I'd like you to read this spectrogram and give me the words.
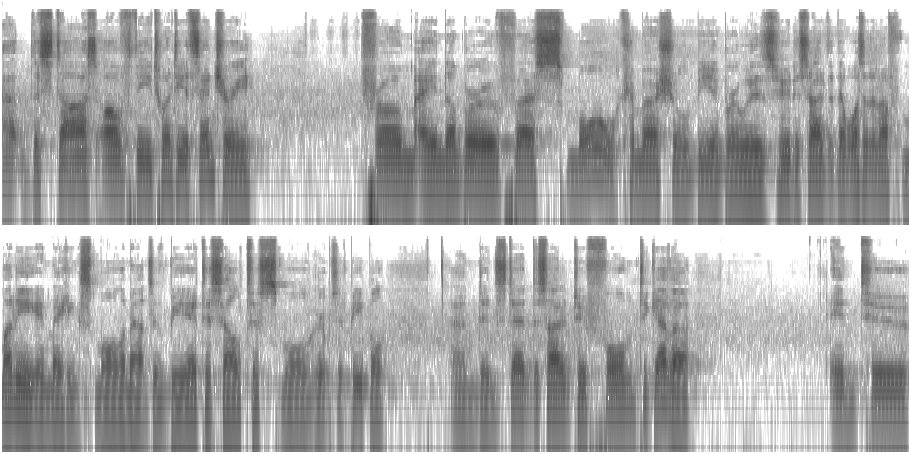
at the start of the 20th century from a number of uh, small commercial beer brewers who decided that there wasn't enough money in making small amounts of beer to sell to small groups of people and instead decided to form together into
